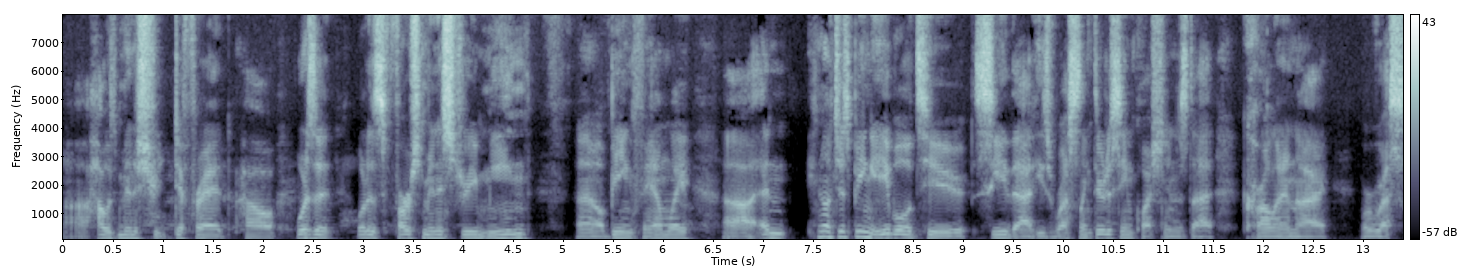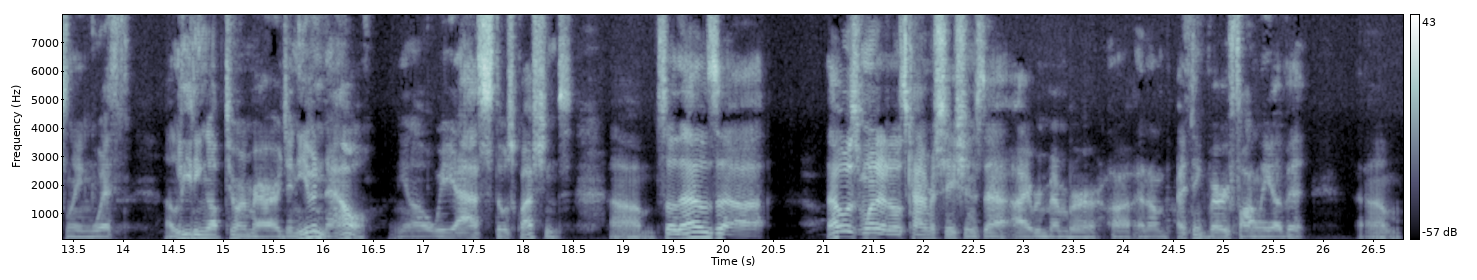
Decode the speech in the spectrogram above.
Uh, how is ministry different? How what is it? What does first ministry mean? Uh, being family, uh, and you know, just being able to see that he's wrestling through the same questions that Carla and I were wrestling with, uh, leading up to our marriage, and even now, you know, we ask those questions. Um, so that was uh, that was one of those conversations that I remember, uh, and I'm, I think very fondly of it. Um,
